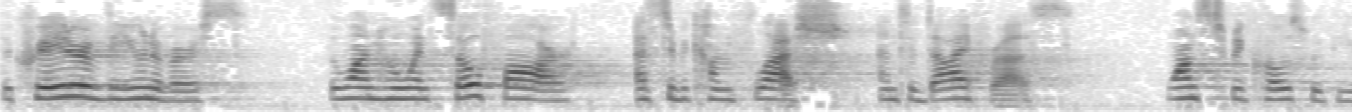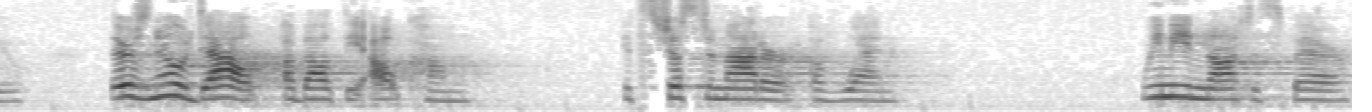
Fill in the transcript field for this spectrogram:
the creator of the universe, the one who went so far as to become flesh and to die for us, wants to be close with you, there's no doubt about the outcome. It's just a matter of when. We need not despair.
